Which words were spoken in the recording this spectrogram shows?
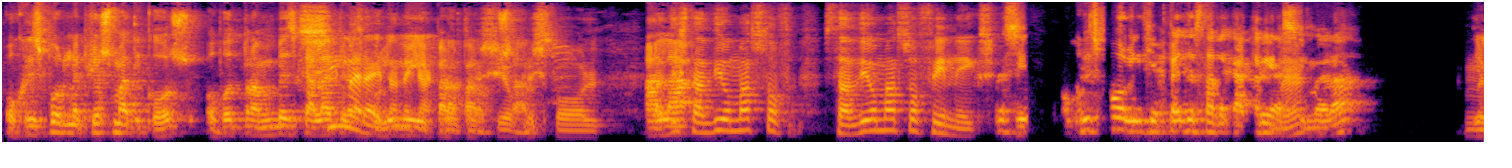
ο Chris Paul είναι πιο σημαντικός, οπότε το να μην παίζει καλά Σήμερα ήταν παραπάνω. Ο Chris Paul. Αλλά... Δηλαδή στα δύο μάτς στο, στα δύο μάτς στο Phoenix ο Chris Paul είχε 5 στα 13 ναι. σήμερα. Ναι.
